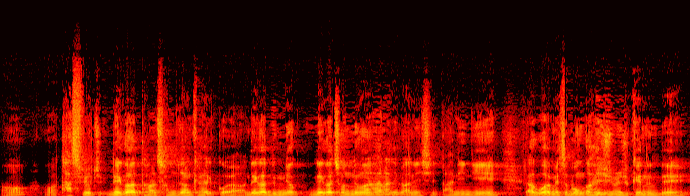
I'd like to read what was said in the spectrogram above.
어, 어, 다스려 주 내가 다 잠잠케 할 거야. 내가 능력 내가 전능한 하나님 아니시 아니니라고 하면서 뭔가 해주시면 좋겠는데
